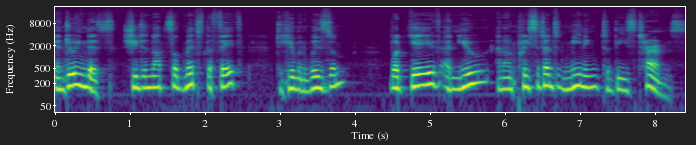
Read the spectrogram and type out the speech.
In doing this, she did not submit the faith to human wisdom, but gave a new and unprecedented meaning to these terms,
